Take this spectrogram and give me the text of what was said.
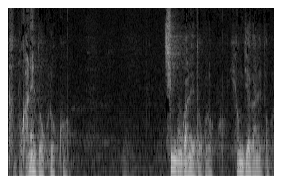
부부간에도 그렇고, 친구간에도 그렇고, 형제간에도 그렇고.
